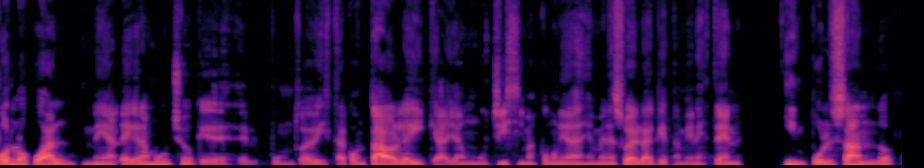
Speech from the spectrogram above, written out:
Por lo cual me alegra mucho que desde el punto de vista contable y que hayan muchísimas comunidades en Venezuela que también estén impulsando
